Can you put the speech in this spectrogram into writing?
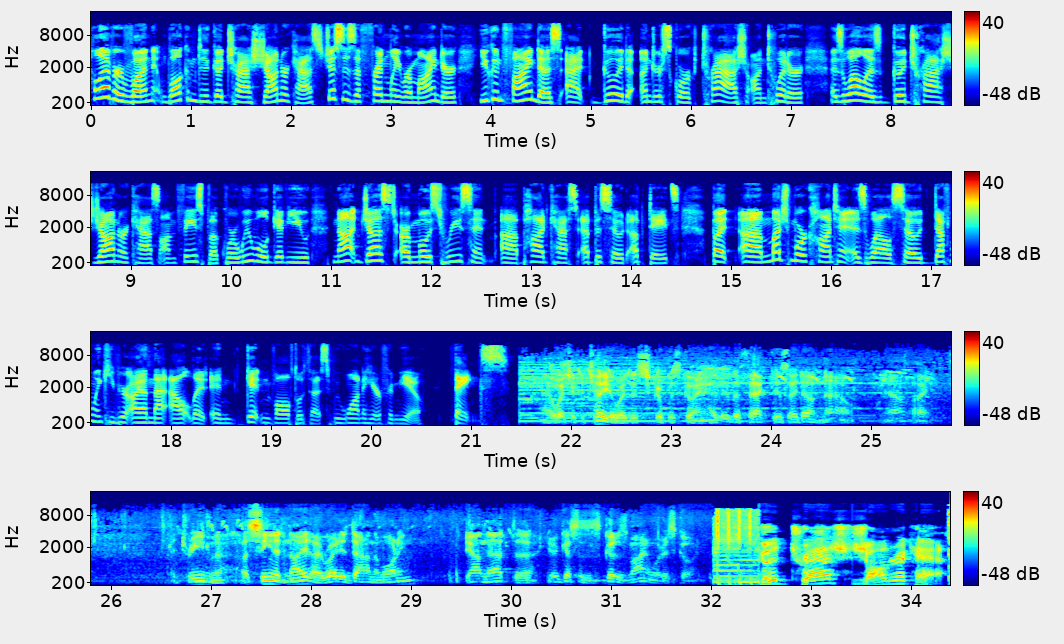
Hello, everyone. Welcome to the Good Trash Genre Cast. Just as a friendly reminder, you can find us at good underscore trash on Twitter, as well as Good Trash Genre Cast on Facebook, where we will give you not just our most recent uh, podcast episode updates, but uh, much more content as well. So definitely keep your eye on that outlet and get involved with us. We want to hear from you. Thanks. I wish I could tell you where this script was going, Heather. The fact is, I don't know. You know, I, I dream a, a scene at night, I write it down in the morning. Beyond that, uh, your guess is as good as mine where it's going. Good Trash Genre Cast.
